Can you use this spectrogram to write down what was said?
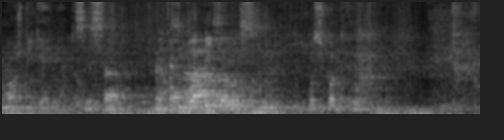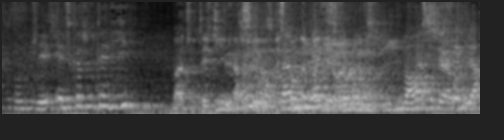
on mange Big Eye bientôt. C'est ça. On boit Big Eye aussi. Je pense pas trop. Ok, est-ce que tout est dit? Bah, tout est dit. Merci. Oui, On espère qu'on n'a pas été trop long. Bon, c'est très bien.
